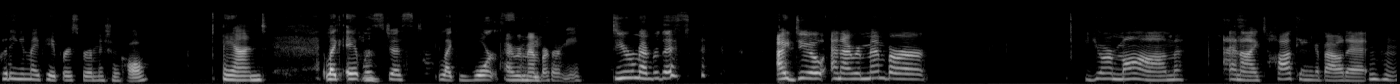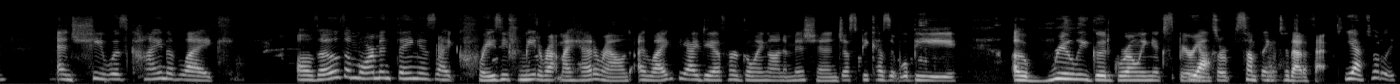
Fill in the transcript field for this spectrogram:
putting in my papers for a mission call, and like it was just like warp. I remember. for me. Do you remember this? I do, and I remember your mom and I talking about it, Mm-hmm. and she was kind of like, although the Mormon thing is like crazy for me to wrap my head around, I like the idea of her going on a mission just because it will be a really good growing experience or something to that effect. Yeah, totally.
